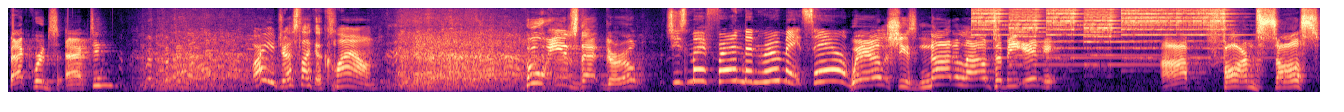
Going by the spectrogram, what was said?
backwards acting? Why are you dressed like a clown? Who is that girl? She's my friend and roommate, Sam. Well, she's not allowed to be in it. Ah, farm sauce.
